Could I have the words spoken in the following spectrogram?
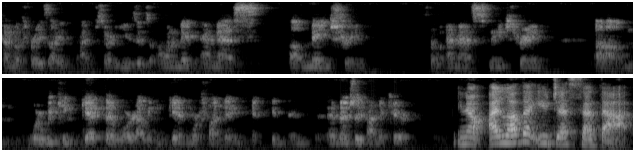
kind of a phrase I, I'm starting to use is I want to make MS uh, mainstream. So MS mainstream um, where we can get the word out, we can get more funding, and, and eventually find a cure. You know, I love that you just said that.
